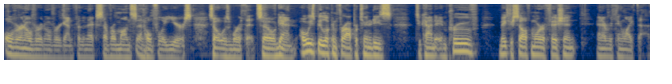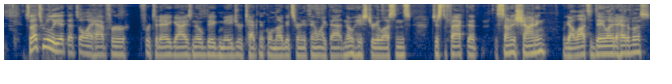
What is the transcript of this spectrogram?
over and over and over again for the next several months and hopefully years. So it was worth it. So again, always be looking for opportunities to kind of improve, make yourself more efficient and everything like that. So that's really it. That's all I have for for today, guys. No big major technical nuggets or anything like that. No history lessons. Just the fact that the sun is shining. We got lots of daylight ahead of us.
